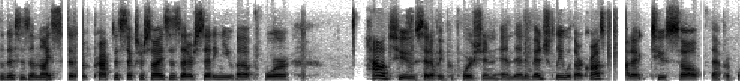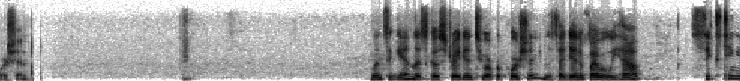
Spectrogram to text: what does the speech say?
So this is a nice set of practice exercises that are setting you up for how to set up a proportion and then eventually with our cross product to solve that proportion. Once again, let's go straight into our proportion. Let's identify what we have. 16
